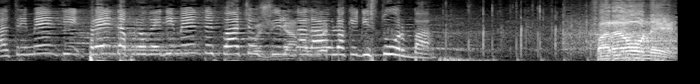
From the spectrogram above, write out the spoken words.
altrimenti prenda provvedimento e faccia uscire dall'aula che disturba. Faraone,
